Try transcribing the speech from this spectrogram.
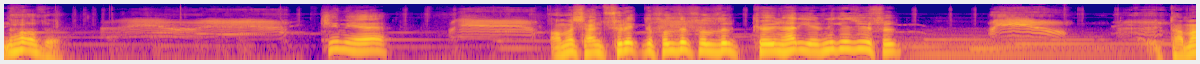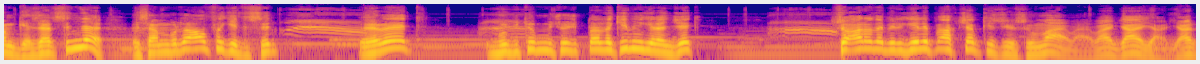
Ne oldu? Kim ya? Ama sen sürekli fıldır fıldır köyün her yerini geziyorsun. E, Tamam gezersin de e sen burada alfa kedisin. Evet. Bu bütün bu çocuklarla kim ilgilenecek? Şu arada bir gelip akşam kesiyorsun. Vay vay vay gel gel gel.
